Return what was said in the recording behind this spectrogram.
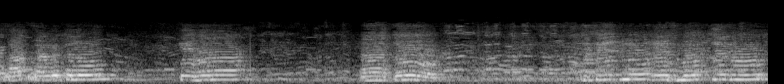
ਸਤ ਸੰਗਤ ਨੂੰ ਕਿ ਹੁਣ ਜੋ ਸਟੇਜ ਨੂੰ ਇਸ ਮੋਰਚੇ ਨੂੰ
